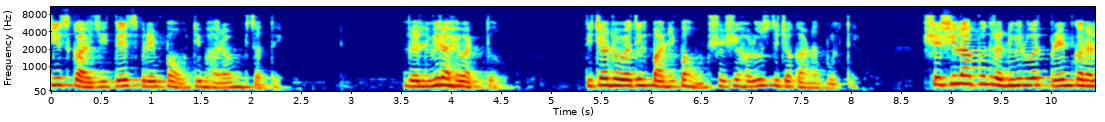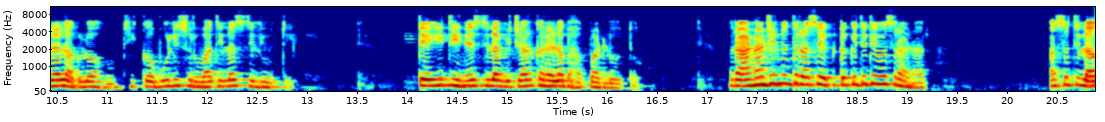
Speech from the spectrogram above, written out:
तीच काळजी तेच प्रेम पाहून ती भारावून जाते. रणवीर आहे वाटतं. तिच्या डोळ्यातील पाणी पाहून शशी हळूच तिच्या कानात बोलते. शशीला आपण रणवीरवर प्रेम करायला लागलो आहोत ही कबुली सुरुवातीलाच दिली होती. तेही तिनेच तिला विचार करायला भाग पाडलं होतं. राणाजीनंतर असं एकटं किती दिवस राहणार? असं तिला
